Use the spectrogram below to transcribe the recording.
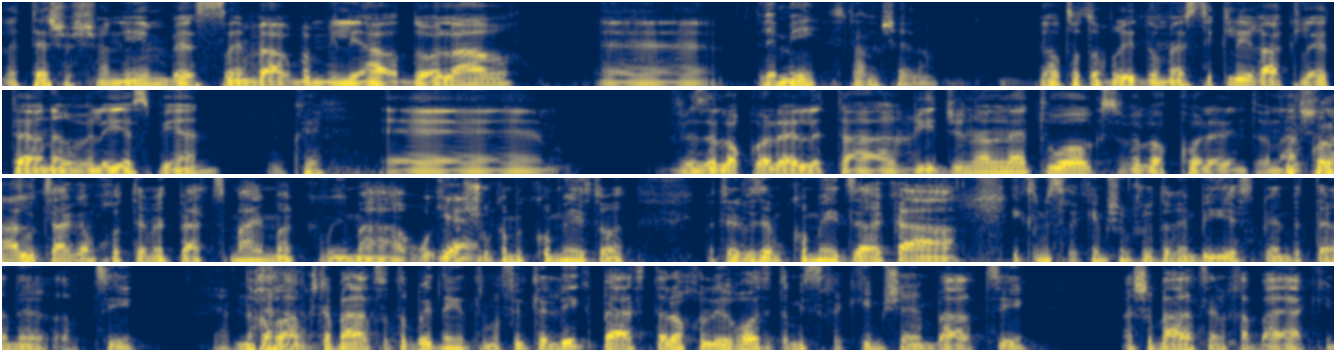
לתשע שנים ב-24 מיליארד דולר. אה, למי? סתם שאלה? בארצות הברית domestically, רק לטרנר ול-ESPN. אוקיי. אה, וזה לא כולל את ה-regional networks ולא כולל international. קבוצה גם חותמת בעצמה עם ה- עם ה- עם כן. השוק המקומי, זאת אומרת, בטלוויזיה המקומית, זה רק ה-X משחקים שמשודרים ב-ESPN וטרנר ארצי. נכון, כשאתה בא לארה"ב נגיד, אתה מפעיל את ה League Pass, אתה לא יכול לראות את המשחקים שהם בארצי. מה שבארץ אין לך בעיה, כי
